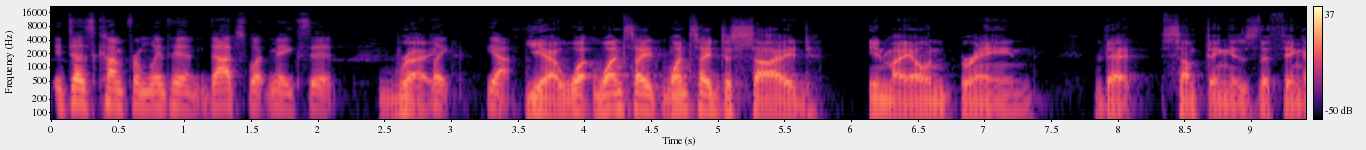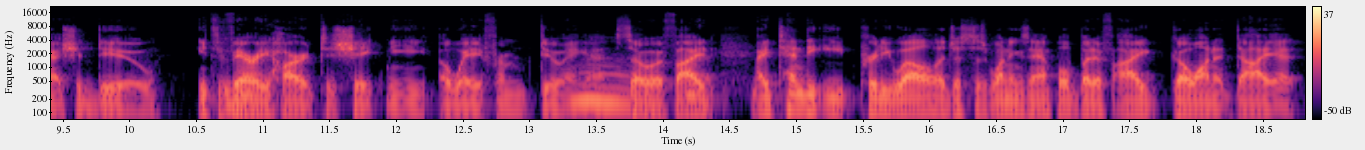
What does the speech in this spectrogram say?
It does come from within. That's what makes it right. Like yeah, yeah. What, once I once I decide in my own brain that something is the thing I should do, it's mm-hmm. very hard to shake me away from doing mm. it. So if I I tend to eat pretty well, just as one example, but if I go on a diet,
